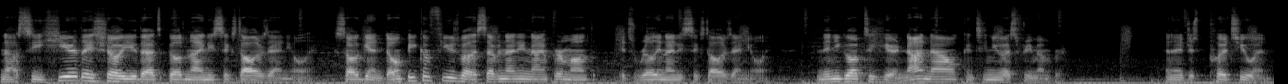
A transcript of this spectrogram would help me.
Now see here they show you that's billed $96 annually. So again, don't be confused by the $7.99 per month. It's really $96 annually. And then you go up to here, not now, continue as free member. And it just puts you in.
